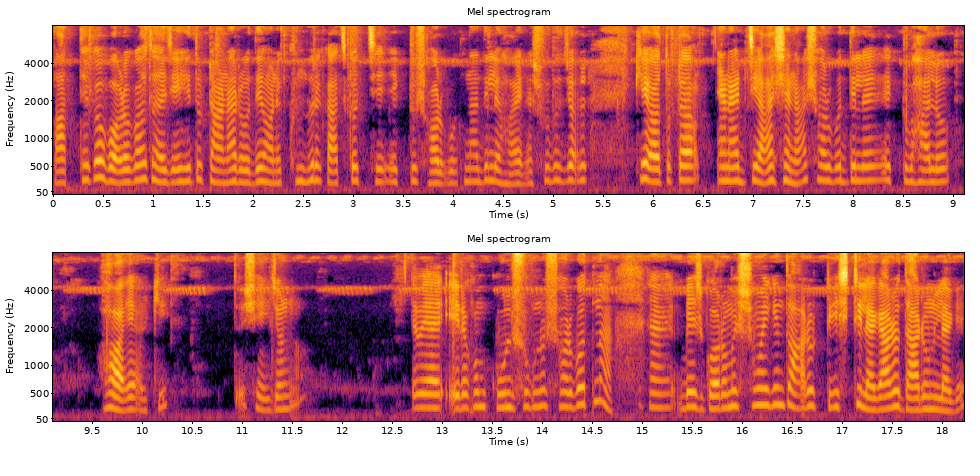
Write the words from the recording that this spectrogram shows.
তার থেকেও বড় কথা যেহেতু টানা রোদে অনেকক্ষণ ধরে কাজ করছে একটু শরবত না দিলে হয় না। শুধু জল খেয়ে অতটা এনার্জি আসে না শরবত দিলে একটু ভালো হয় আর কি। তো সেই জন্য। তবে এরকম কুল শুকনো শরবত না আহ, বেশ গরমের সময় কিন্তু আরও টেস্টি লাগে আরও দারুণ লাগে।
